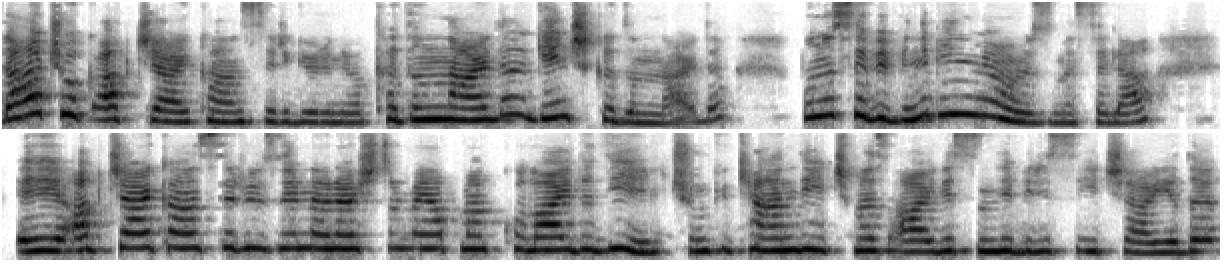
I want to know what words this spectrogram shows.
daha çok akciğer kanseri görünüyor. Kadınlarda, genç kadınlarda. Bunun sebebini bilmiyoruz mesela. E, akciğer kanseri üzerine araştırma yapmak kolay da değil. Çünkü kendi içmez, ailesinde birisi içer ya da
